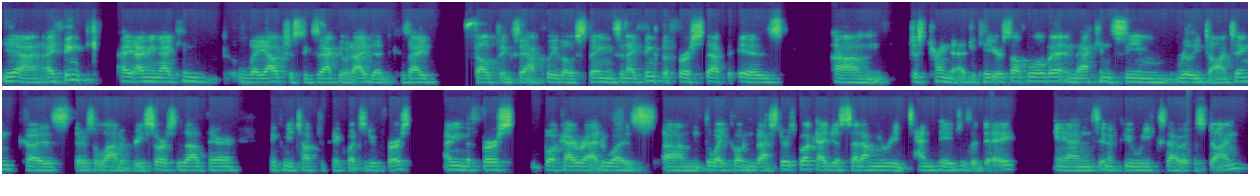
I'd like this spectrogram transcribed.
Yeah, I think, I, I mean, I can lay out just exactly what I did because I felt exactly those things. And I think the first step is um, just trying to educate yourself a little bit. And that can seem really daunting because there's a lot of resources out there. It can be tough to pick what to do first. I mean, the first book I read was um, the White Coat Investors book. I just said I'm going to read 10 pages a day. And in a few weeks, I was done.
